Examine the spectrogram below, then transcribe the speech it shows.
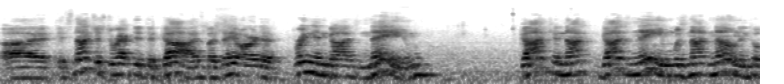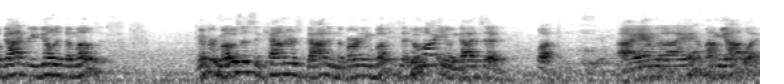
Uh, it's not just directed to God, but they are to bring in God's name. God cannot, God's name was not known until God revealed it to Moses. Remember Moses encounters God in the burning bush? He said, Who are you? And God said, What? I am that I am. I'm Yahweh.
